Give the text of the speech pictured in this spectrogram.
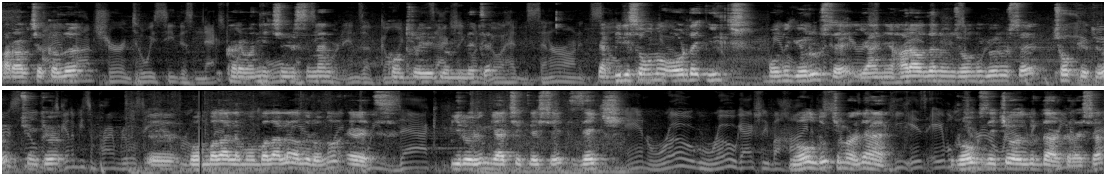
Arap çakalı karavanın içerisinden kontrol ediyor milleti. Ya birisi onu orada ilk onu görürse yani Harav'dan önce onu görürse çok kötü. Çünkü e, bombalarla bombalarla alır onu. Evet. Bir ölüm gerçekleşecek. Zek ne oldu? Kim öldü? He. Rogue Zek'i öldürdü arkadaşlar.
